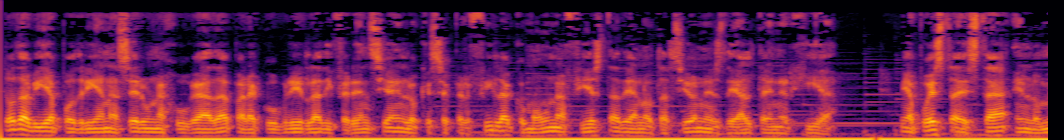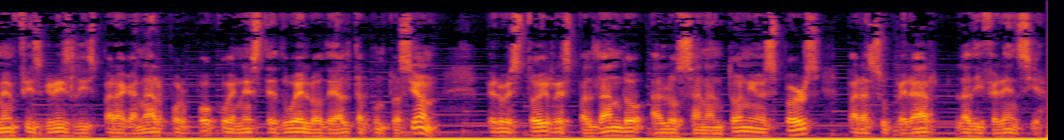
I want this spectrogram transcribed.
todavía podrían hacer una jugada para cubrir la diferencia en lo que se perfila como una fiesta de anotaciones de alta energía. Mi apuesta está en los Memphis Grizzlies para ganar por poco en este duelo de alta puntuación, pero estoy respaldando a los San Antonio Spurs para superar la diferencia.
